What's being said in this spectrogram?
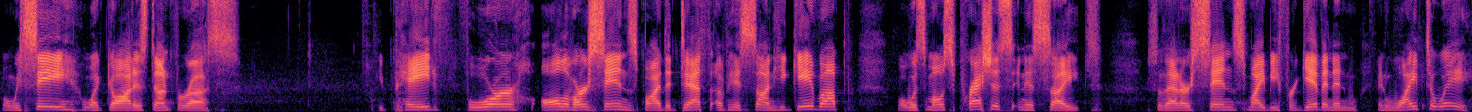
when we see what God has done for us? He paid for all of our sins by the death of his Son. He gave up what was most precious in his sight so that our sins might be forgiven and, and wiped away.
